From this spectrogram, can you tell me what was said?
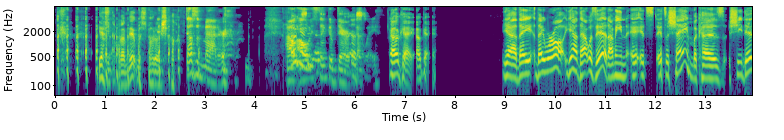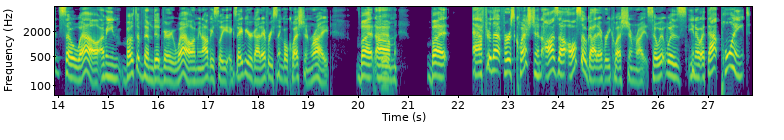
Yes, Adam, it was Photoshopped. Doesn't matter. I'll Okay. always think of Derek Yes. that way. okay, okay. Yeah, they they were all. Yeah, that was it. I mean, it, it's it's a shame because she did so well. I mean, both of them did very well. I mean, obviously Xavier got every single question right, but um, but after that first question, Azah also got every question right. So it was, you know, at that point,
